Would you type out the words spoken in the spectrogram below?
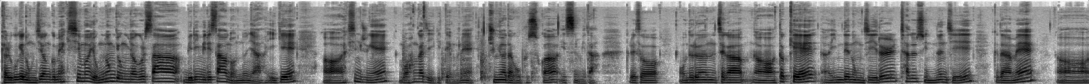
결국에 농지연금의 핵심은 용농 경력을 쌓아 미리미리 쌓아 놓느냐 이게 어, 핵심 중에 뭐 한 가지이기 때문에 중요하다고 볼 수가 있습니다. 그래서 오늘은 제가 어, 떻게 임대 농지를 찾을 수 있는지 그 다음에 어,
